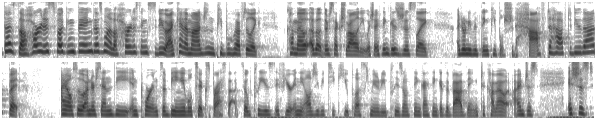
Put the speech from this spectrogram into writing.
that's the hardest fucking thing. That's one of the hardest things to do. I can't imagine people who have to like come out about their sexuality, which I think is just like I don't even think people should have to have to do that, but I also understand the importance of being able to express that. So please, if you're in the LGBTQ plus community, please don't think I think it's a bad thing to come out. I'm just, it's just,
